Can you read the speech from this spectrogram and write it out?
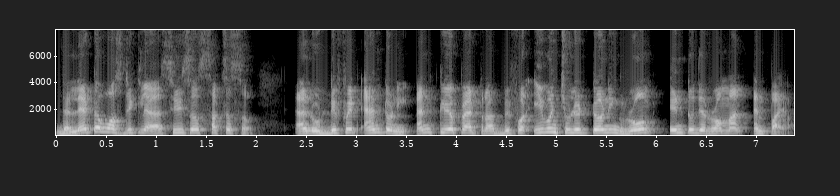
The latter was declared Caesar's successor and would defeat Antony and Cleopatra before eventually turning Rome into the Roman Empire.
